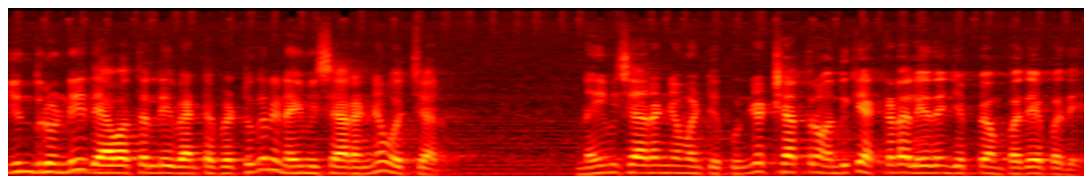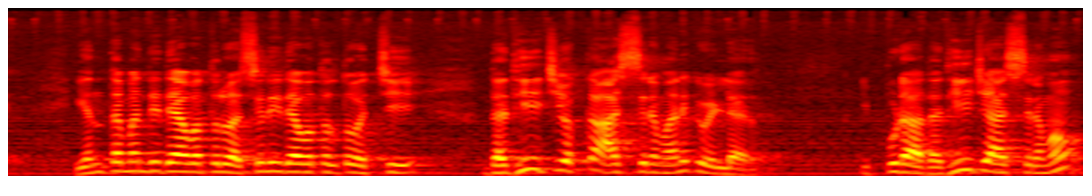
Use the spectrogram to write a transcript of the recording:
ఇంద్రుణ్ణి దేవతల్ని వెంట పెట్టుకుని నైమిశారణ్యం వచ్చారు. నైమిశారణ్యం వంటి పుణ్యక్షేత్రం అందుకే ఎక్కడా లేదని చెప్పాం పదే పదే. ఎంతమంది దేవతలు అశ్విని దేవతలతో వచ్చి దధీచి యొక్క ఆశ్రమానికి వెళ్ళారు. ఇప్పుడు ఆ దధీచి ఆశ్రమం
